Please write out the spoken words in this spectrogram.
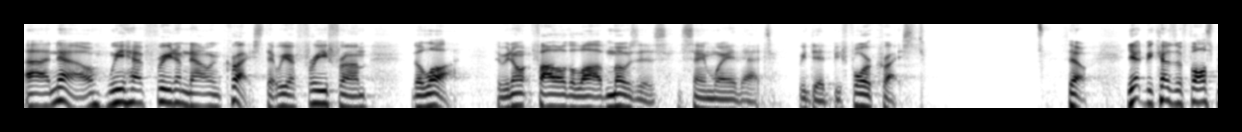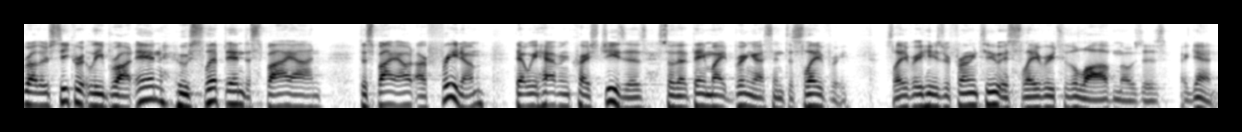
uh, No, we have freedom now in Christ, that we are free from the law. So we don't follow the law of Moses the same way that we did before Christ. So, yet because of false brothers secretly brought in, who slipped in to spy on, to spy out our freedom that we have in Christ Jesus, so that they might bring us into slavery. Slavery he's referring to is slavery to the law of Moses again.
